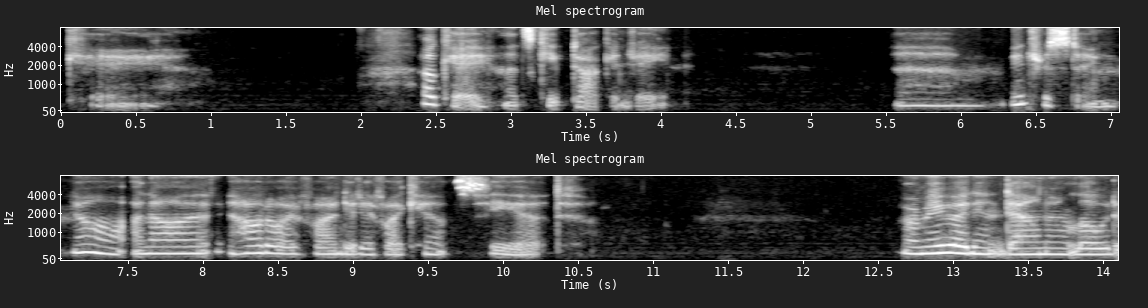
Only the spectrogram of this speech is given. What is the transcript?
okay. Okay, let's keep talking, Jane. Um, interesting. No, now how do I find it if I can't see it? Or maybe I didn't download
